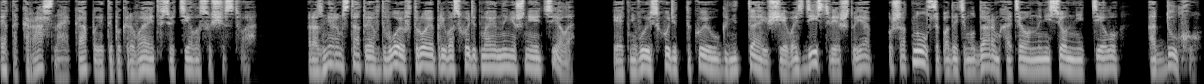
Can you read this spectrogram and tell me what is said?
Это красное капает и покрывает все тело существа. Размером статуя вдвое-втрое превосходит мое нынешнее тело, и от него исходит такое угнетающее воздействие, что я пошатнулся под этим ударом, хотя он нанесен не телу, а духу.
